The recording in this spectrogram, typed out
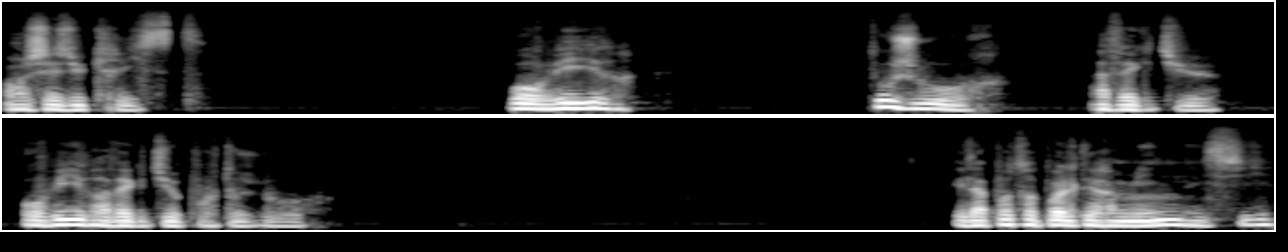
en Jésus-Christ pour vivre toujours avec Dieu, pour vivre avec Dieu pour toujours. Et l'apôtre Paul termine ici.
